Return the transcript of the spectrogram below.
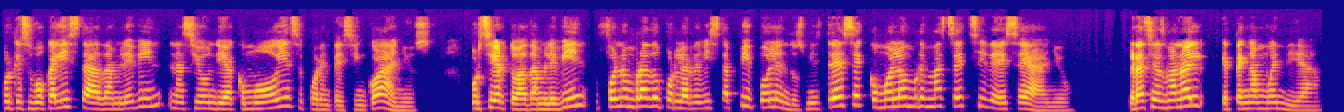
Porque su vocalista Adam Levine nació un día como hoy hace 45 años. Por cierto, Adam Levine fue nombrado por la revista People en 2013 como el hombre más sexy de ese año. Gracias, Manuel. Que tengan buen día.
